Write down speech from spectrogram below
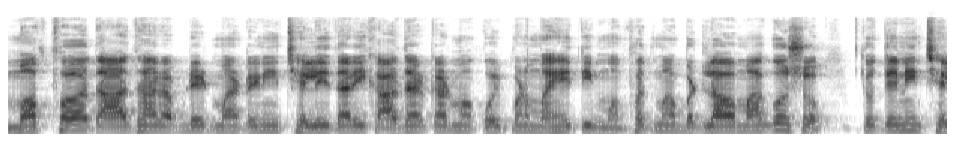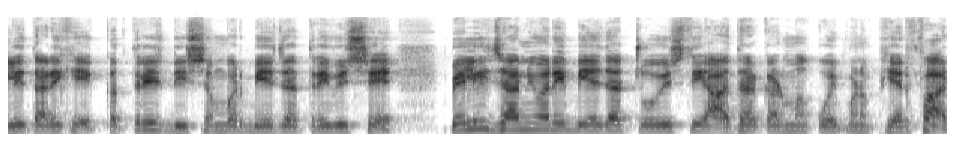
મફત આધાર અપડેટ માટેની છેલ્લી તારીખ આધાર કાર્ડમાં કોઈ પણ માહિતી મફતમાં બદલાવવા માગો છો, તો તેની છેલ્લી તારીખ એકત્રીસ ડિસેમ્બર બે હજાર ત્રેવીસ છે. પહેલી જાન્યુઆરી બે હજાર ચોવીસથી આધાર કાર્ડમાં કોઈ પણ ફેરફાર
